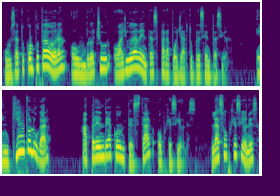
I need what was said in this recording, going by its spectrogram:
Usa tu computadora o un brochure o ayuda a ventas para apoyar tu presentación. En quinto lugar, aprende a contestar objeciones. Las objeciones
